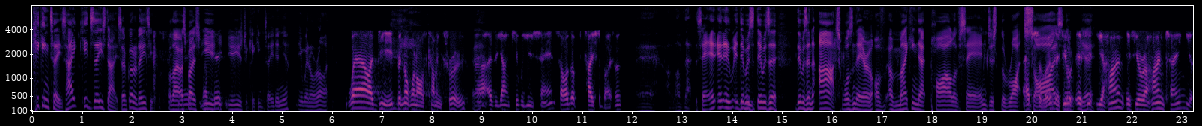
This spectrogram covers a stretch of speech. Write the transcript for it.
Kicking tees. Hey, kids these days, they've got it easy. Although I suppose you, it. you used a kicking tee, didn't you? You went all right. Well, I did, but not when I was coming through. Yeah. Uh, as a young kid, we used sand, so I got a taste of both of it. Yeah, love that. The sand. And, and- and there was there was a there was an art, wasn't there, of, of making that pile of sand just the right Absolutely. size. If you and the- if yeah. you, you're home, if you're a home team, your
